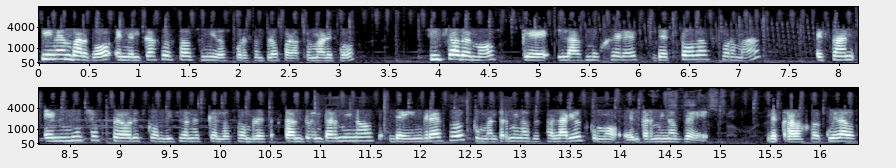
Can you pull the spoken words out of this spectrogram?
Sin embargo, en el caso de Estados Unidos, por ejemplo, para tomar eso, sí sabemos que las mujeres de todas formas están en muchas peores condiciones que los hombres, tanto en términos de ingresos como en términos de salarios, como en términos de, de trabajo de cuidados.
